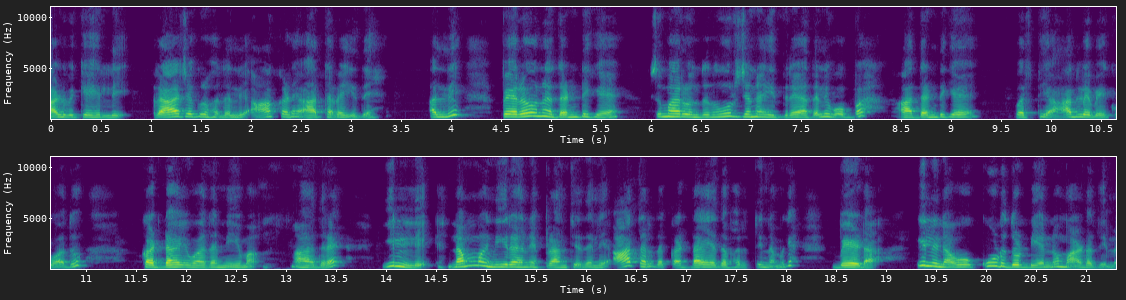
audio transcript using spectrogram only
ಆಳ್ವಿಕೆಯಲ್ಲಿ ರಾಜಗೃಹದಲ್ಲಿ ಆ ಕಡೆ ಆ ಥರ ಇದೆ. ಅಲ್ಲಿ ಪೆರೋನ ದಂಡಿಗೆ ಸುಮಾರು ಒಂದು ನೂರು ಜನ ಇದ್ದರೆ ಅದರಲ್ಲಿ ಒಬ್ಬ ಆ ದಂಡಿಗೆ ಭರ್ತಿ ಆಗಲೇಬೇಕು. ಅದು ಕಡ್ಡಾಯವಾದ ನಿಯಮ. ಆದರೆ ಇಲ್ಲಿ ನಮ್ಮ ನೀರನೆ ಪ್ರಾಂತ್ಯದಲ್ಲಿ ಆ ಥರದ ಕಡ್ಡಾಯದ ಭರ್ತಿ ನಮಗೆ ಬೇಡ. ಇಲ್ಲಿ ನಾವು ಕೂಡು ದೊಡ್ಡಿಯನ್ನು ಮಾಡೋದಿಲ್ಲ.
